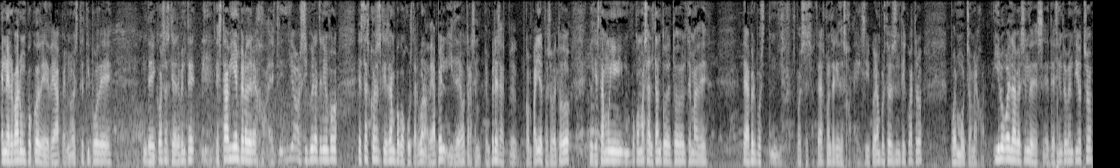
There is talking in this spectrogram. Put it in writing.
enervar un poco de, Apple, ¿no? Este tipo de de cosas que de repente está bien, pero de joder, Dios, si hubiera tenido un poco estas cosas que sean un poco justas, bueno, de Apple y de otras em, empresas, compañías, pero sobre todo el que está muy un poco más al tanto de todo el tema de, de Apple, pues, pues eso, te das cuenta que dices, joder, si hubieran puesto el 64, pues mucho mejor. Y luego en la versión de, de 128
